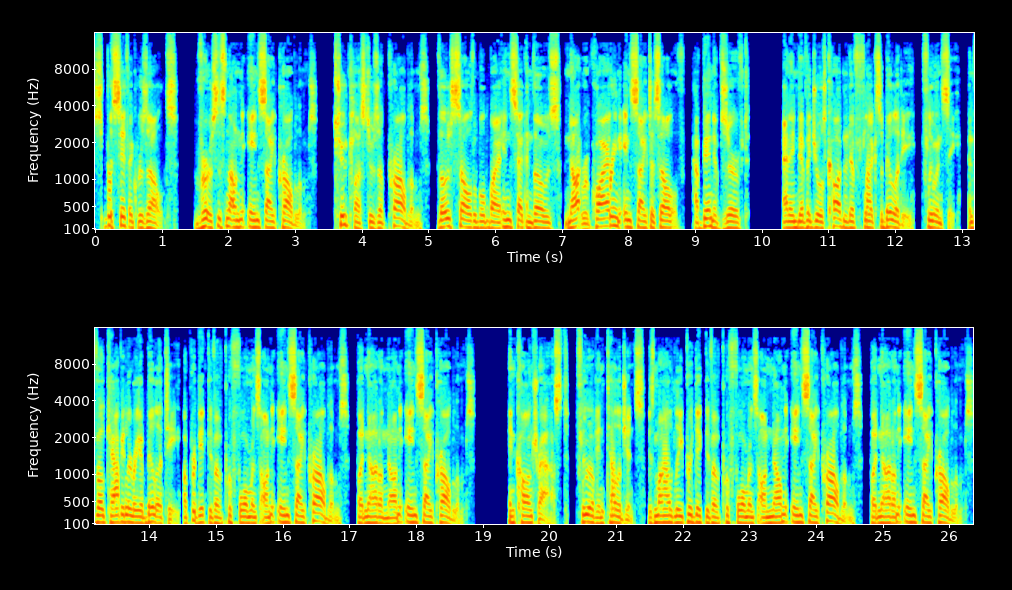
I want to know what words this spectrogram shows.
Specific results versus non-insight problems. Two clusters of problems, those solvable by insight and those not requiring insight to solve, have been observed. An individual's cognitive flexibility, fluency, and vocabulary ability are predictive of performance on insight problems, but not on non-insight problems. In contrast, fluid intelligence is mildly predictive of performance on non-insight problems, but not on insight problems.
